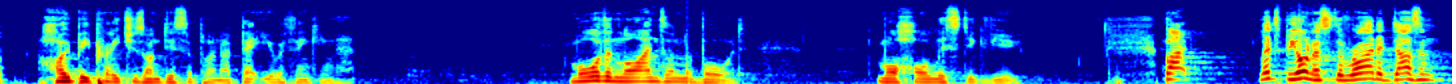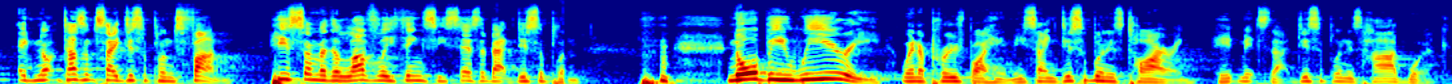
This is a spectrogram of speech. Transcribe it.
I hope he preaches on discipline. I bet you were thinking that. More than lines on the board, more holistic view. But let's be honest, the writer doesn't, doesn't say discipline's fun. Here's some of the lovely things he says about discipline. Nor be weary when approved by him. He's saying discipline is tiring. He admits that. Discipline is hard work.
